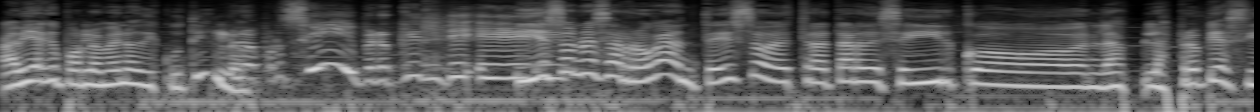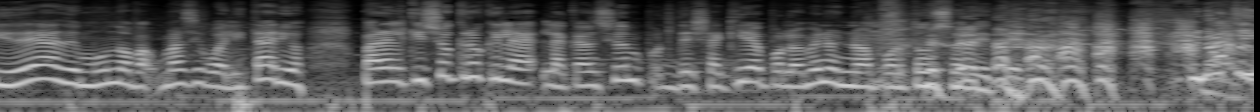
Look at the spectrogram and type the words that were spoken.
había que por lo menos discutirlo. Pero por- sí, pero que. eh, Y eso no es arrogante, eso es tratar de seguir con las, las propias ideas de un mundo más igualitario, para el que yo creo que la, la canción de Shakira por lo menos no aportó un solete. Y no y y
